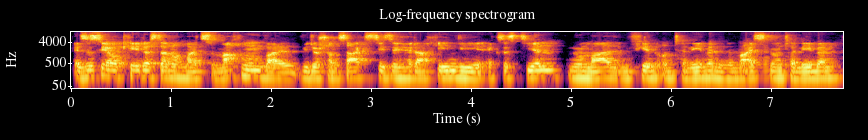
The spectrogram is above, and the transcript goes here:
es ist ja okay, das dann nochmal zu machen, weil, wie du schon sagst, diese Hierarchien, die existieren nun mal in vielen Unternehmen, in den meisten. Unternehmen.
